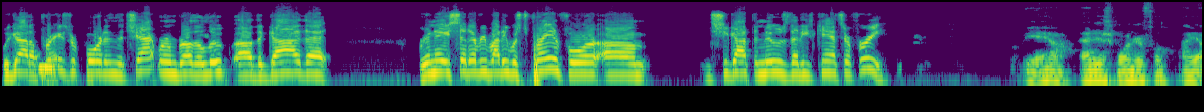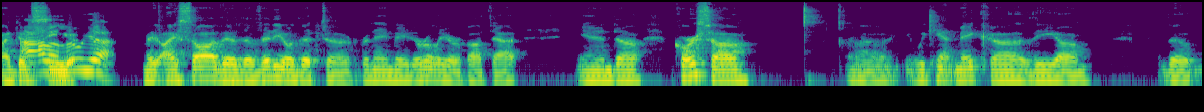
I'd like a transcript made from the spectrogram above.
we got a praise report in the chat room, Brother Luke. Uh, the guy that Renee said everybody was praying for, um, she got the news that he's cancer free yeah, that is wonderful. I, I did Hallelujah. see. I, I saw the the video that uh, Renee made earlier about that, and uh, of course, uh, uh we can't make uh, the um, the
